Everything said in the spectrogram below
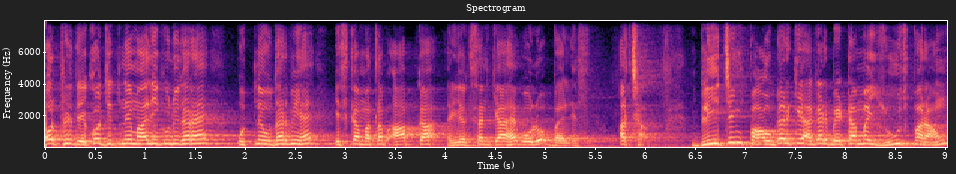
और फिर देखो जितने मालिक्यूल इधर हैं, उतने उधर भी हैं। इसका मतलब आपका रिएक्शन क्या है बोलो? बैलेंस अच्छा ब्लीचिंग पाउडर के अगर बेटा मैं यूज़ पर आऊँ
